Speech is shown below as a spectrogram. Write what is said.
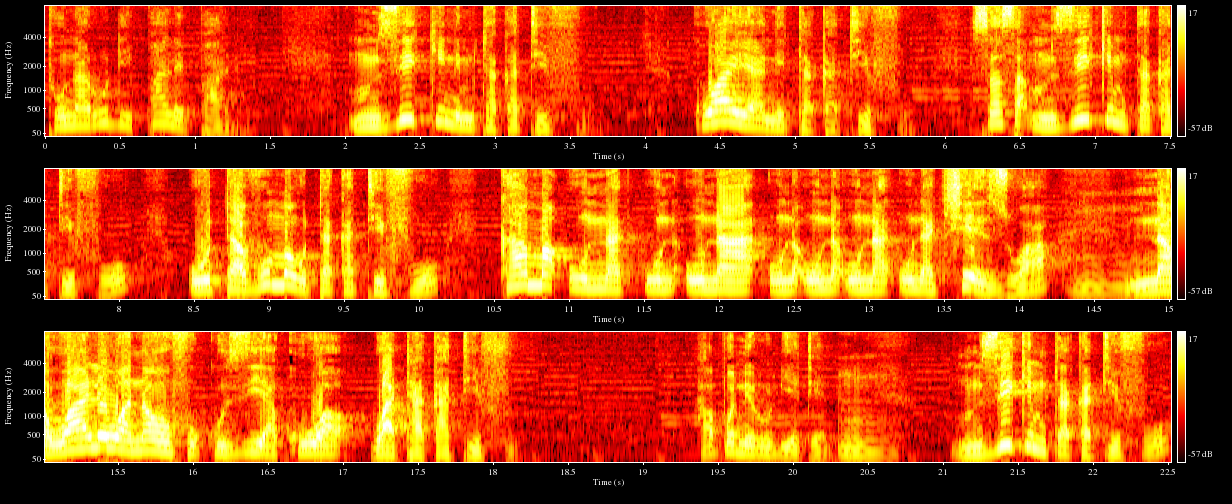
tunarudi pale pale mziki ni mtakatifu kwaya ni takatifu sasa mziki mtakatifu utavuma utakatifu kama unachezwa una, una, una, una, una, una mm. na wale wanaofukuzia kuwa watakatifu hapo nirudie tena mm. mziki mtakatifu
